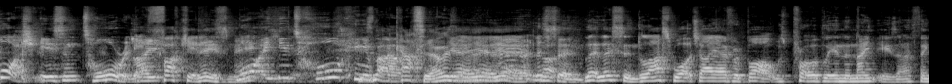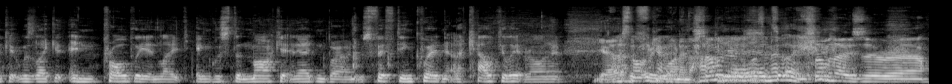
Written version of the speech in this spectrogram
a watch isn't Tory. it Like, fucking is, mate. what are you talking It's about? not a Casio, is Yeah, it? yeah, yeah. Yeah, listen. No, li- listen. The last watch I ever bought was probably in the nineties, and I think it was like in probably in like Ingliston Market in Edinburgh, and it was fifteen quid, and it had a calculator on it. Yeah, That's that's not the free kind one in the Some of Yeah, those, yeah, totally. some of those are, uh,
